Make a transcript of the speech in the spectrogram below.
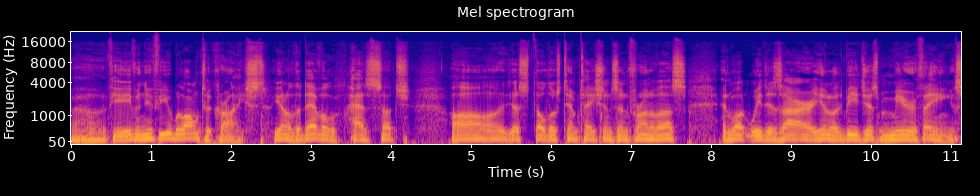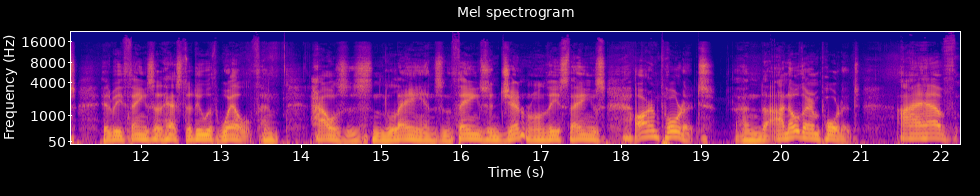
uh, if you even if you belong to Christ, you know the devil has such oh, just throw those temptations in front of us and what we desire, you know, it'd be just mere things. It'd be things that has to do with wealth and houses and lands and things in general. And these things are important. And I know they're important. I have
